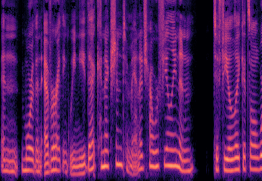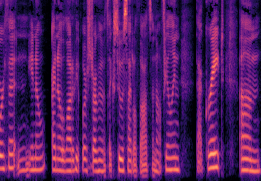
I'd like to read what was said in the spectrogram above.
And more than ever, I think we need that connection to manage how we're feeling and to feel like it's all worth it. And, you know, I know a lot of people are struggling with like suicidal thoughts and not feeling that great. Um,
